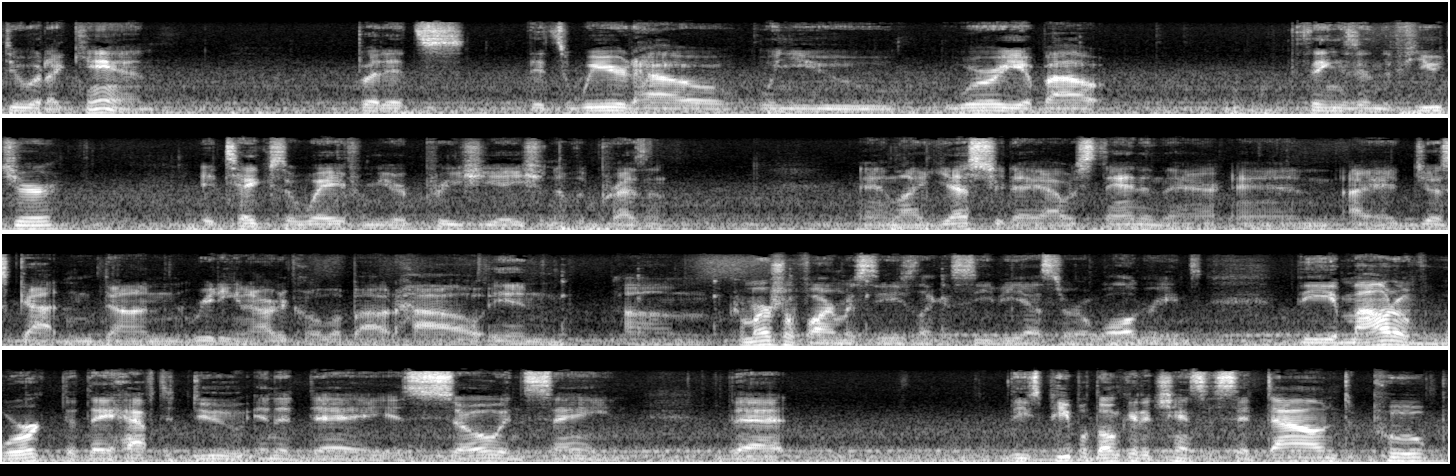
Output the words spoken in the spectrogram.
do what I can. But it's it's weird how when you worry about things in the future, it takes away from your appreciation of the present. And like yesterday, I was standing there and I had just gotten done reading an article about how in um, commercial pharmacies like a CVS or a Walgreens, the amount of work that they have to do in a day is so insane that these people don't get a chance to sit down, to poop,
